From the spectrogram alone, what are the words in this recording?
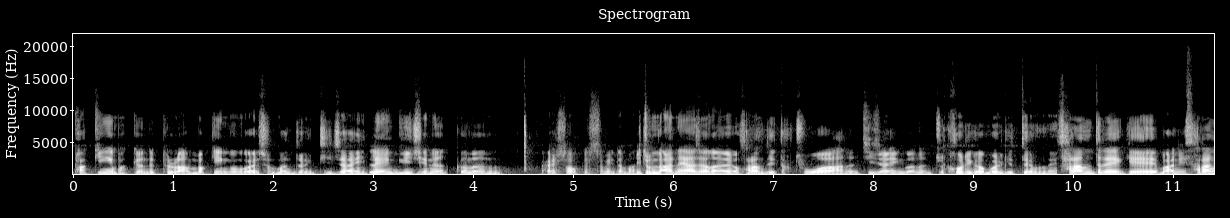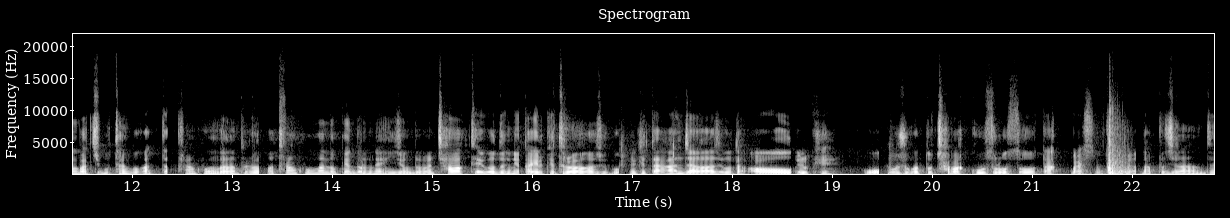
바뀌긴 바뀌었는데 별로 안 바뀐 건가요? 전반적인 디자인, 랭귀지는? 그거는 알 수 없겠습니다만. 이게 좀 난해하잖아요. 사람들이 딱 좋아하는 디자인과는 좀 거리가 멀기 때문에 사람들에게 많이 사랑받지 못한 것 같다. 트렁크 공간은 별로 어, 트렁크 공간도 꽤 넓네. 이 정도면 차박 되거든요. 딱 이렇게 들어와가지고 이렇게 딱 앉아가지고 딱 어우 이렇게. 오, 로쇼가 또 차박 고수로서 딱 말씀드리면 나쁘진 않은데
